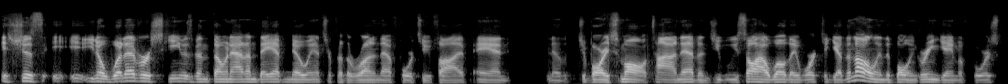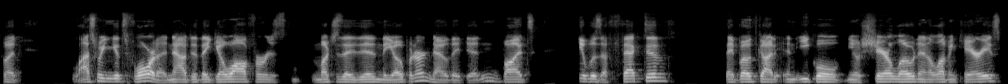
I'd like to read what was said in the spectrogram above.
It's just it, you know whatever scheme has been thrown at them, they have no answer for the run in that 4-2-5 and you know, Jabari Small, Tiyon Evans. we saw how well they worked together, not only in the Bowling Green game, of course, but last week against Florida. Now, did they go off for as much as they did in the opener? No, they didn't, but it was effective. They both got an equal, you know, share load and 11 carries.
